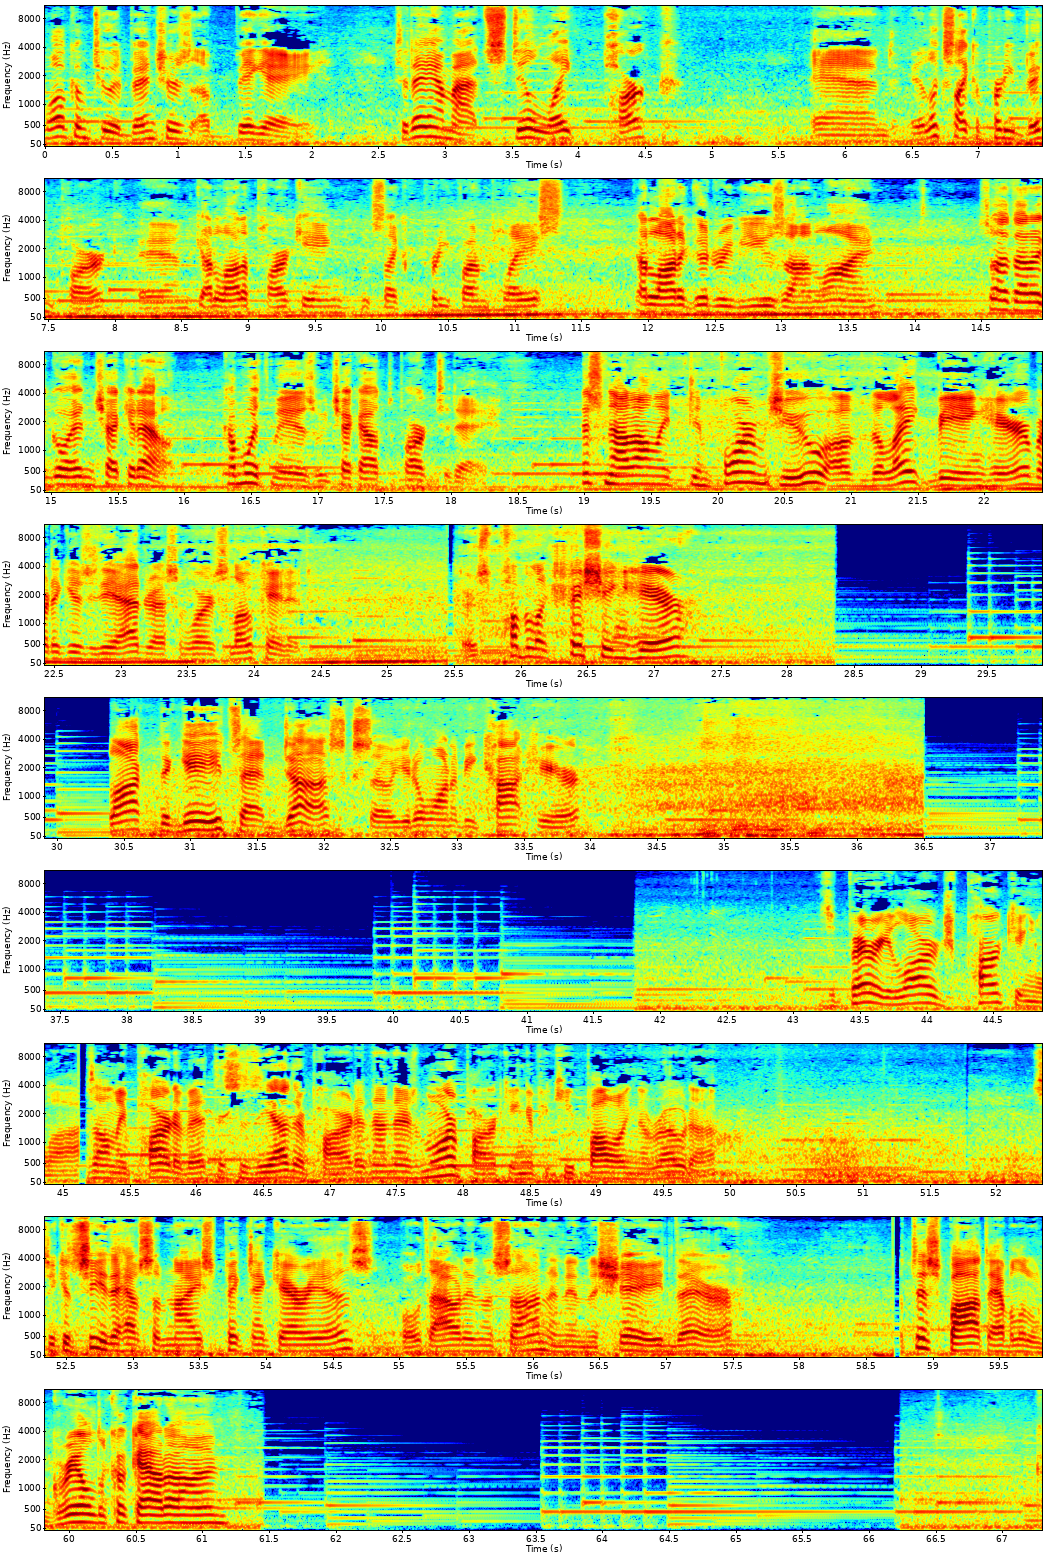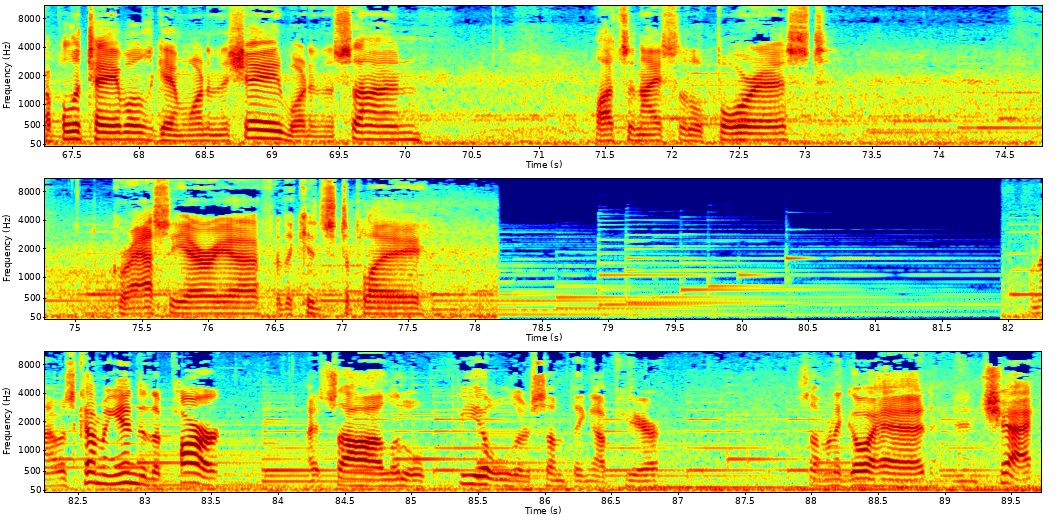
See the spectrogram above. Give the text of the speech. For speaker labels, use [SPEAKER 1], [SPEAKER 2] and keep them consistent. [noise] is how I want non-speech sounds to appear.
[SPEAKER 1] welcome to Adventures of Big A. Today I'm at Steel Lake Park and it looks like a pretty big park and got a lot of parking, looks like a pretty fun place. Got a lot of good reviews online, so I thought I'd go ahead and check it out. Come with me as we check out the park today. This not only informs you of the lake being here, but it gives you the address of where it's located. There's public fishing here Lock the gates at dusk, so you don't want to be caught here. It's a very large parking lot. It's only part of it. This is the other part. And then there's more parking if you keep following the road up. So you can see they have some nice picnic areas, both out in the sun and in the shade there. This spot, they have a little grill to cook out on. A couple of tables, again, one in the shade, one in the sun. Lots of nice little forest. Grassy area for the kids to play. When I was coming into the park, I saw a little field or something up here. So I'm to go ahead and check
